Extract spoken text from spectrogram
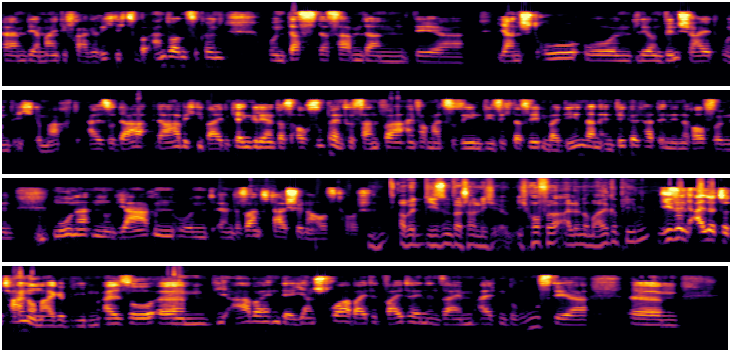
ähm, der meint die Frage richtig zu beantworten zu können und das das haben dann der Jan Stroh und Leon Winscheid und ich gemacht. Also da da habe ich die beiden kennengelernt, was auch super interessant war, einfach mal zu sehen, wie sich das Leben bei denen dann entwickelt hat in den darauffolgenden Monaten und Jahren und ähm, das war ein total schöner Austausch. Mhm. Aber die sind wahrscheinlich, ich hoffe, alle normal geblieben? Die sind alle total normal geblieben. Also ähm, die arbeiten, der Jan Stroh arbeitet weiterhin in seinem alten Beruf, der ähm,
